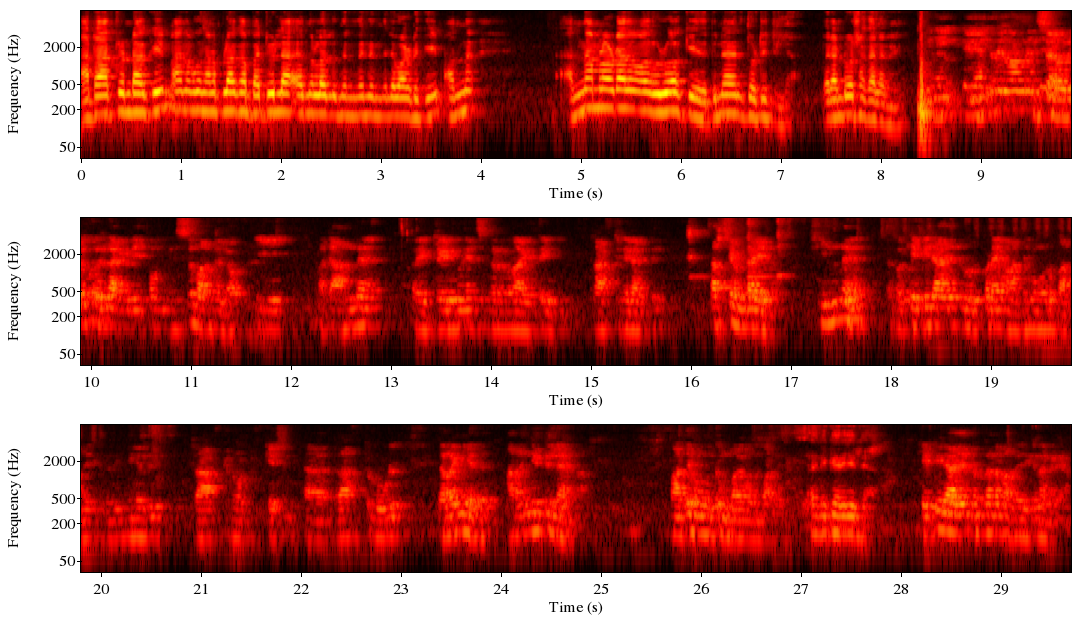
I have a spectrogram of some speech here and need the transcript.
ആ ഡ്രാഫ്റ്റ് ഉണ്ടാക്കുകയും അത് നമുക്ക് നടപ്പിലാക്കാൻ പറ്റില്ല എന്നുള്ള നിലപാടെടുക്കുകയും അന്ന് അന്ന് നമ്മളവിടെ അത് ഒഴിവാക്കിയത്. പിന്നെ അതിന് തൊട്ടിട്ടില്ല. രണ്ടു വർഷക്കാലം കഴിഞ്ഞു. കേന്ദ്ര ഗവൺമെന്റ് ഒരു പറഞ്ഞല്ലോ. ഈ അന്ന് ട്രേഡ് യൂണിയൻ ഡ്രാഫ്റ്റിന്റെ കാര്യത്തിൽ ചർച്ച ഉണ്ടായിരുന്നു പക്ഷെ ഇന്ന് ഇപ്പൊ കെ പി രാജൻ ഉൾപ്പെടെ മാധ്യമങ്ങളോട് പറഞ്ഞിരിക്കുന്നത് ഇനി ഒരു ഡ്രാഫ്റ്റ് നോട്ടിഫിക്കേഷൻ ഡ്രാഫ്റ്റ് റൂൾ ഇറങ്ങിയത് അറിഞ്ഞിട്ടില്ല എന്നാണ്. മാധ്യമങ്ങൾക്ക് മുമ്പാകെ ഒന്ന് പറഞ്ഞിരിക്കുന്നത് എനിക്കറിയില്ല. കെ പി രാജേന്ദ്രൻ തന്നെ പറഞ്ഞിരിക്കുന്നത് അങ്ങനെയാണ്.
